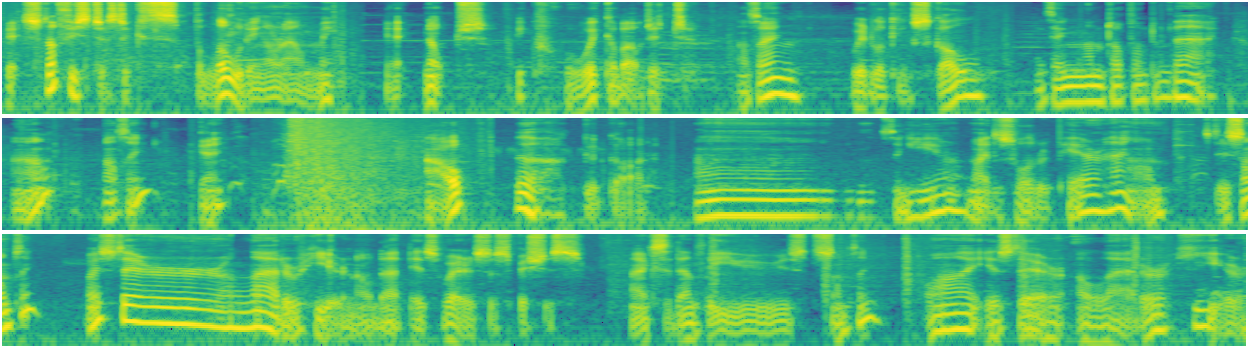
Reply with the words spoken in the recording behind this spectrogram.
Okay, stuff is just exploding around me. Okay, notes. Be quick about it. Nothing. Weird-looking skull. Anything on top of the back. Oh, nothing. Okay. Ow. Oh, good God. Um, nothing here. Might as well repair. Hang on. Is there something? Why is there a ladder here? No, that is very suspicious. I accidentally used something. Why is there a ladder here?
